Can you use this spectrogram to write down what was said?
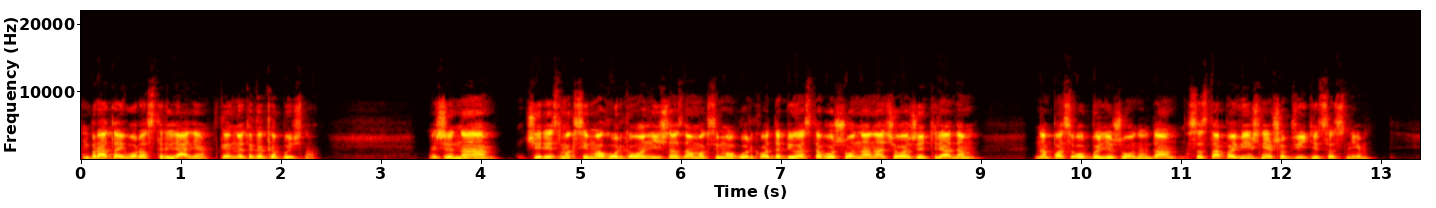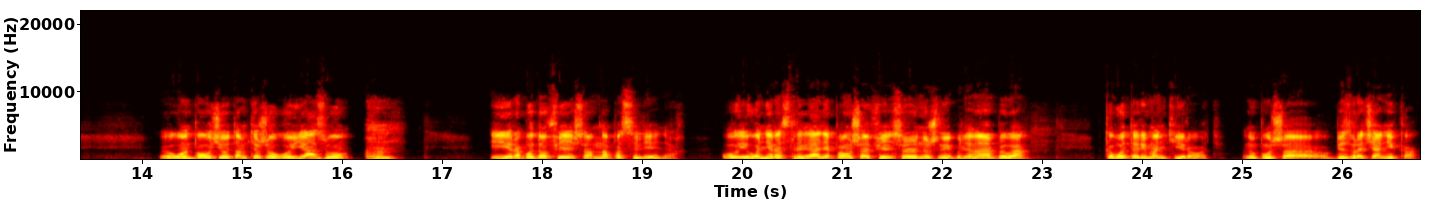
брата его расстреляли, ну это как обычно. Жена через Максима Горького, он лично знал Максима Горького, добилась того, что она начала жить рядом на пос... Были жены, да, со Стапа Вишней, чтобы видеться с ним. Он получил там тяжелую язву и работал фельдшером на поселениях. Его не расстреляли, потому что фельдшеры нужны были. Надо было кого-то ремонтировать. Ну, потому что без врача никак.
